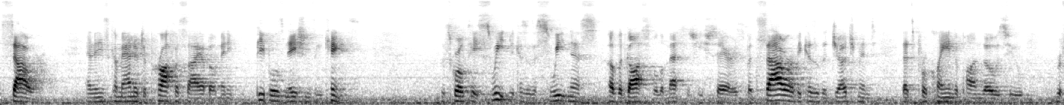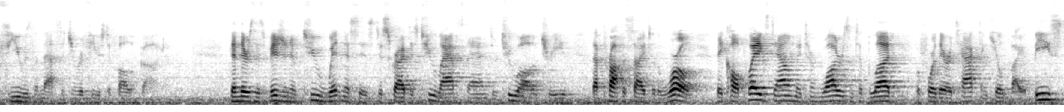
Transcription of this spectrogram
sour. And then he's commanded to prophesy about many peoples, nations, and kings. The scroll tastes sweet because of the sweetness of the gospel, the message he shares, but sour because of the judgment that's proclaimed upon those who refuse the message and refuse to follow God. Then there's this vision of two witnesses described as two lampstands or two olive trees that prophesy to the world. They call plagues down, they turn waters into blood before they're attacked and killed by a beast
